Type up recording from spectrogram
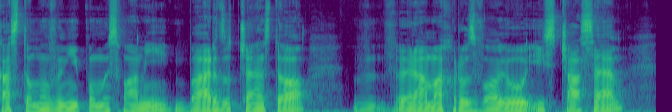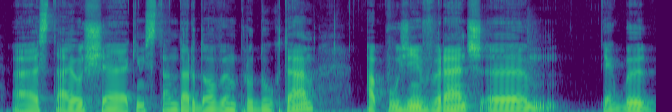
customowymi pomysłami, bardzo często w, ramach rozwoju i z czasem E, stają się jakimś standardowym produktem, a później wręcz jakby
